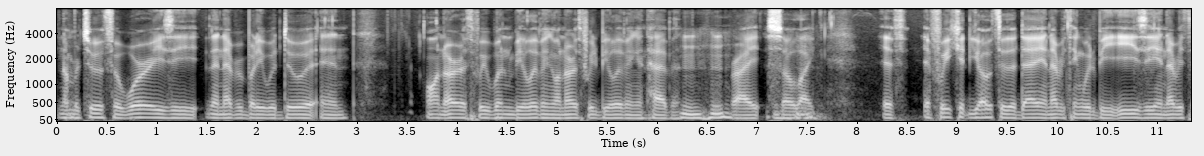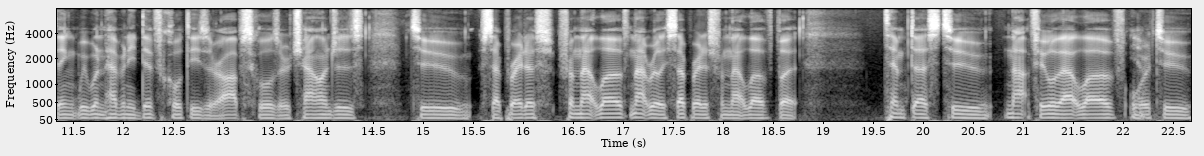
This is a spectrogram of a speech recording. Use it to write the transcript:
number two, if it were easy, then everybody would do it, and on Earth, we wouldn't be living on Earth; we'd be living in heaven, mm-hmm. right? Mm-hmm. So, like, if if we could go through the day and everything would be easy and everything, we wouldn't have any difficulties or obstacles or challenges to separate us from that love. Not really separate us from that love, but tempt us to not feel that love or yeah. to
